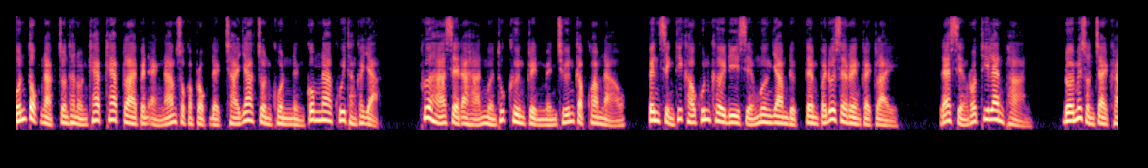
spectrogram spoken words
ฝนตกหนักจนถนนแคบๆกลายเป็นแอ่งน้ำสกปรกเด็กชายยากจนคนหนึ่งก้มหน้าคุยถังขยะ เพื่อหาเศษอาหารเหมือนทุกคืนกลิ่นเหม็นชื้นกับความหนาว เป็นสิ่งที่เขาคุ้นเคยดีเสียงเมืองยามดึกเต็มไปด้วยไซเรนไกลๆ และเสียงรถที่แล่นผ่าน โดยไม่สนใจใคร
